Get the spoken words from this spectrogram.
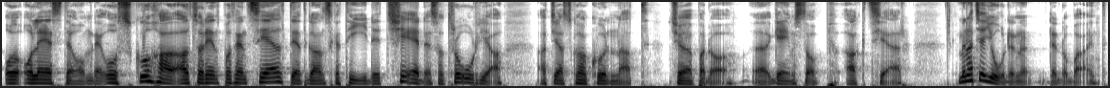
och, och läste om det. Och skulle ha, alltså rent potentiellt i ett ganska tidigt skede så tror jag att jag skulle ha kunnat köpa då uh, GameStop-aktier. Men att jag gjorde det då bara inte.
